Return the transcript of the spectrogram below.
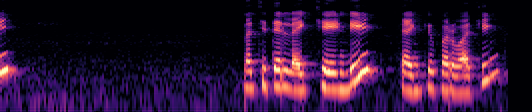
నచ్చితే లైక్ చేయండి. Thank you for watching.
